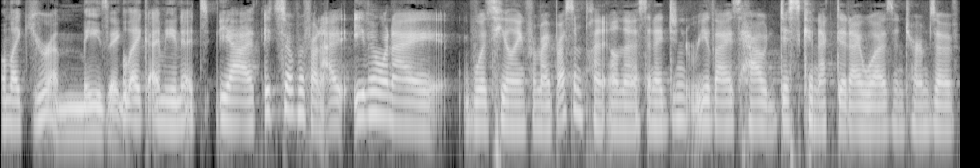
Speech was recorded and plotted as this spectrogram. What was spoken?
I'm like, you're amazing. Like, I mean, it. Yeah. It's so profound. I, even when I was healing from my breast implant illness and I didn't realize how disconnected I was in terms of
